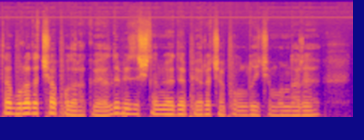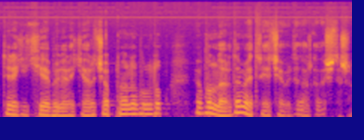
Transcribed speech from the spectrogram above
Tabi burada çap olarak verildi. Biz işlemlerde hep yarı çap olduğu için bunları direkt ikiye bölerek yarı çaplarını bulduk. Ve bunları da metreye çevirdik arkadaşlar.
